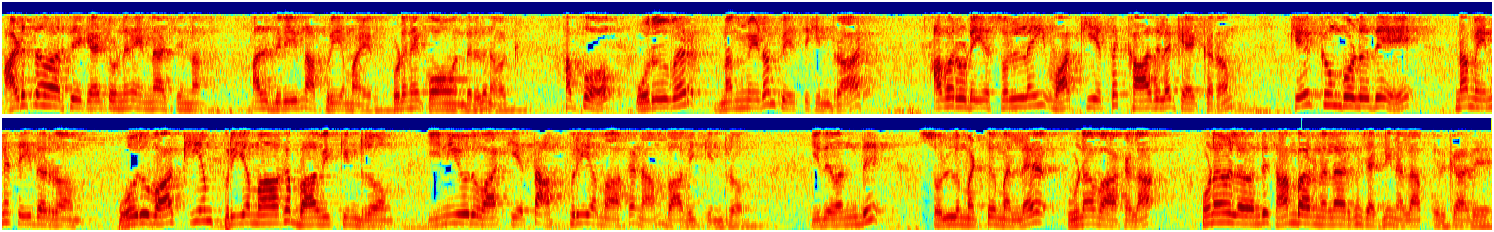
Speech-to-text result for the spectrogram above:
அடுத்த வார்த்தையை கேட்ட உடனே என்ன ஆச்சுன்னா அது திடீர்னு அப்பிரியமாயிருக்கு உடனே கோபம் வந்துடுது நமக்கு. அப்போ ஒருவர் நம்மிடம் பேசுகின்றார் அவருடைய சொல்லை வாக்கியத்தை காதல கேட்கிறோம் கேட்கும் பொழுதே நம்ம என்ன செய்தர்றோம்? ஒரு வாக்கியம் பிரியமாக பாவிக்கின்றோம். இனியொரு வாக்கியத்தை அப்பிரியமாக நாம் பாவிக்கின்றோம். இது வந்து சொல்லு மட்டுமல்ல உணவாகலாம். உணவில் வந்து சாம்பார் நல்லா இருக்கும் சட்னி நல்லா இருக்காது.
